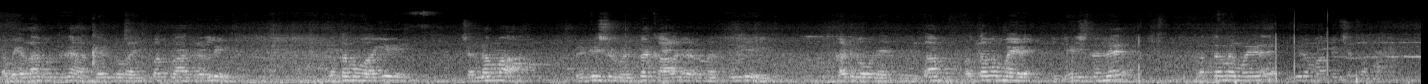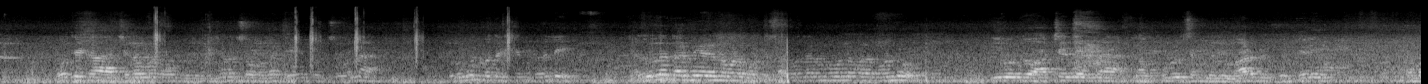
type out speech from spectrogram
ನಮಗೆಲ್ಲ ಗೊತ್ತಿದೆ ಹದಿನೆಂಟುನೂರ ಇಪ್ಪತ್ನಾಲ್ಕರಲ್ಲಿ ಪ್ರಥಮವಾಗಿ ಚೆನ್ನಮ್ಮ ಬ್ರಿಟಿಷರ ವಿರುದ್ಧ ಕಾಳಗವನ್ನು ಕೂಗಿ ಖಡ್ಗವನ್ನು ಎತ್ತಿದ್ದ ಪ್ರಥಮ ಮಹಿಳೆ ಈ ದೇಶದಲ್ಲೇ ಪ್ರಥಮ ಮಹಿಳೆ ವೀರಮಾತೆ ಚೆನ್ನಮ್ಮ. ಬಹುತೇಕ ಚೆನ್ನಮ್ಮನ ಒಂದು ವಿಜಯೋತ್ಸವವನ್ನು ಜಯಂತ್ಯೋತ್ಸವವನ್ನು ಹುಡುಗನ ಮತಕ್ಷೇತ್ರದಲ್ಲಿ ಎಲ್ಲ ಧರ್ಮೀಯರನ್ನು ಒಳಗೊಂಡು, ಸರ್ವಧರ್ಮವನ್ನು ಒಳಗೊಂಡು ಈ ಒಂದು ಆಚರಣೆಯನ್ನು ನಾವು ಕೂಡಲ ಸಂಘದಲ್ಲಿ ಮಾಡಬೇಕು ಅಂತೇಳಿ ನಮ್ಮ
